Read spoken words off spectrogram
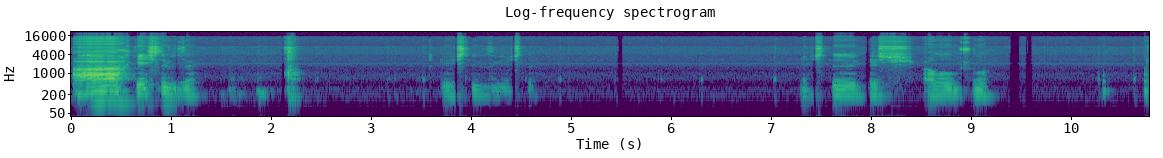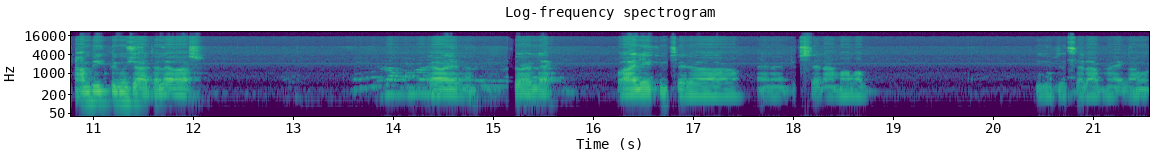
Ah geçti bizi. Geçti bizi geçti. Geçti. Geç. Alalım şunu. Şu an büyük bir mücadele var. Yani şöyle. Aleyküm selam. Hemen bir selam alalım. Birbirimize selam verelim ama.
